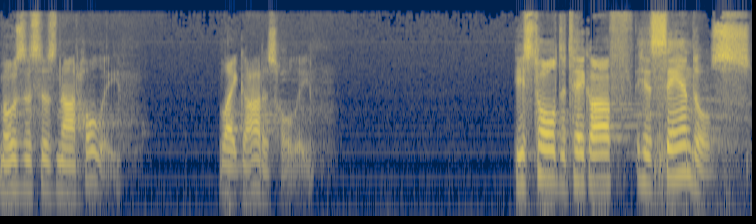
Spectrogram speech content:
Moses is not holy, like God is holy. He's told to take off his sandals.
